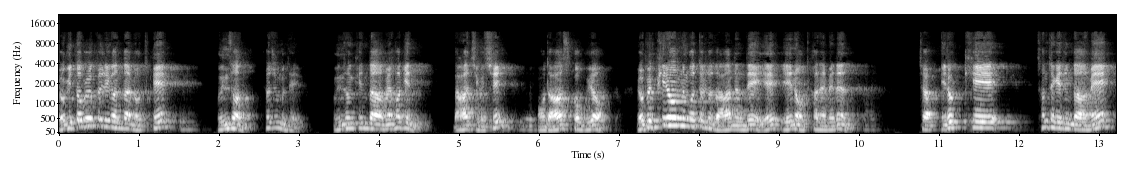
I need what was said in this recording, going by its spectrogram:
여기 더블 클릭한 다음에 어떻게? 은선 켜주면 돼. 은선 켠 다음에 확인. 나왔지, 그치? 어, 나왔을 거고요. 옆에 필요 없는 것들도 나왔는데, 얘, 얘는 어떻게 하냐면은, 자, 이렇게 선택해 준 다음에,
